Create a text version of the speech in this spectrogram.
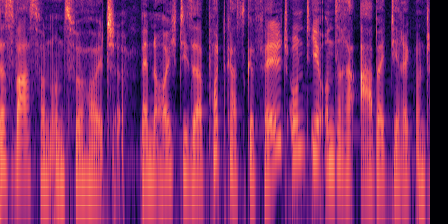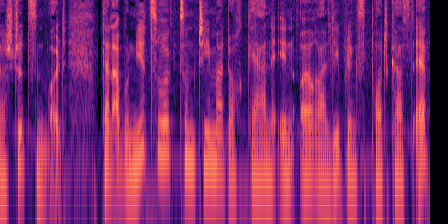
Das war's von uns für heute. Wenn euch dieser Podcast gefällt und ihr unsere Arbeit direkt unterstützen wollt, dann abonniert zurück zum Thema doch gerne in eurer Lieblingspodcast-App.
